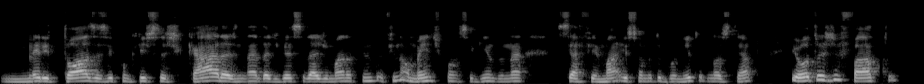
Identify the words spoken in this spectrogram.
meritosas e conquistas caras né, da diversidade humana, finalmente conseguindo né, se afirmar, isso é muito bonito no nosso tempo, e outras, de fato,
